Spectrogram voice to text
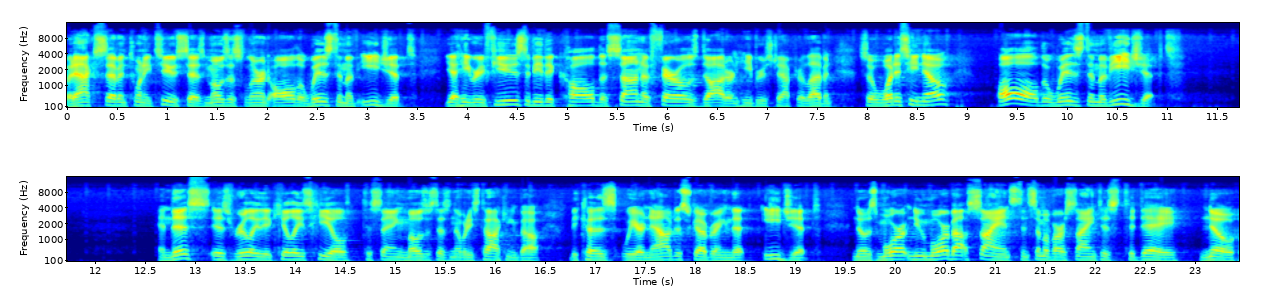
But Acts 7:22 says Moses learned all the wisdom of Egypt, yet he refused to be the, called the son of Pharaoh's daughter in Hebrews chapter 11. So what does he know? All the wisdom of Egypt. And this is really the Achilles heel to saying Moses doesn't know what he's talking about because we are now discovering that Egypt knows more, knew more about science than some of our scientists today know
